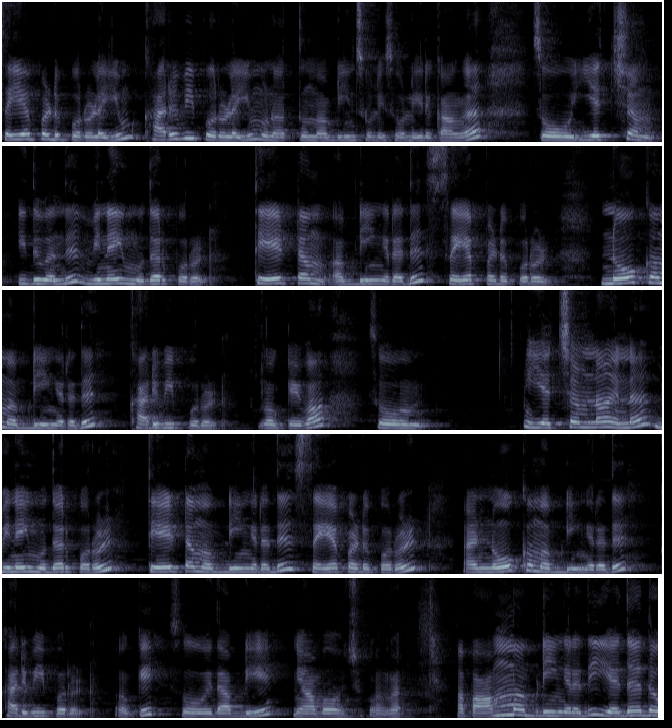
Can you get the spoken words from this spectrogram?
செய்யப்படு பொருளையும் கருவி பொருளையும் உணர்த்தும் அப்படின்னு சொல்லி சொல்லியிருக்காங்க. ஸோ எச்சம் இது வந்து வினை முதற் பொருள். தேட்டம் அப்படிங்கிறது செய்யப்படு பொருள். நோக்கம் அப்படிங்கிறது கருவி பொருள். ஓகேவா ஸோ எச்சம்னா என்ன? வினை முதற் பொருள் தேட்டம் அப்படிங்கிறது செய்யப்படு பொருள் அண்ட் நோக்கம் அப்படிங்கிறது கருவி பொருள். ஓகே ஸோ இதை அப்படியே ஞாபகம் வச்சுக்கோங்க. அப்போ அம் அப்படிங்கிறது எதை எதை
